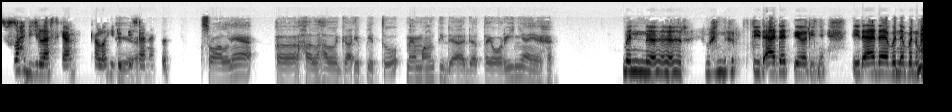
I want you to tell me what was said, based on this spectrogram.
Susah dijelaskan kalau hidup iya. di sana tuh. Soalnya hal eh, hal-hal gaib itu memang tidak ada teorinya ya bener bener. Tidak ada teorinya. Tidak ada benar-benar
